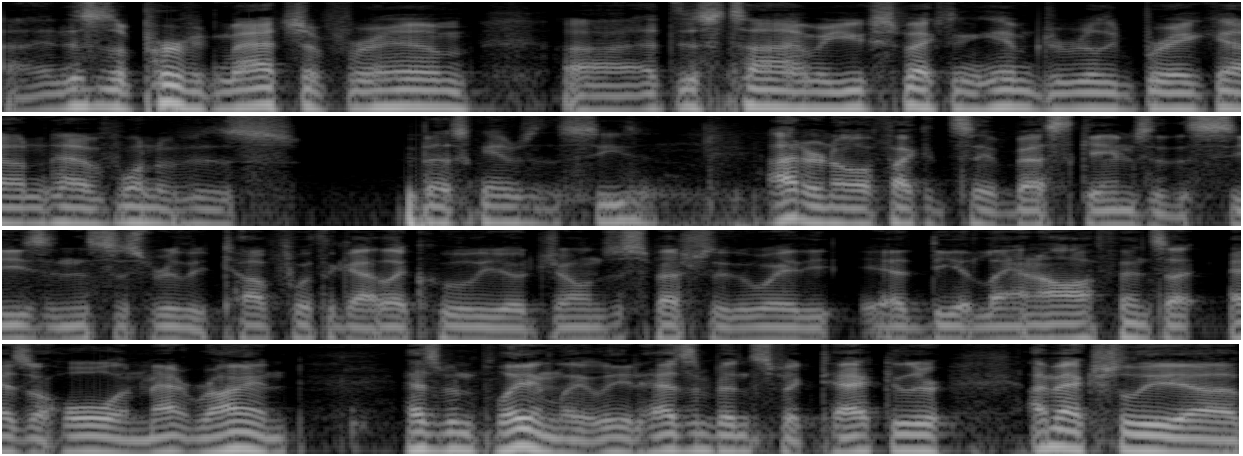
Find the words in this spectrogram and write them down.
Uh, and this is a perfect matchup for him uh, at this time. Are you expecting him to really break out and have one of his best games of the season. I don't know if I could say best games of the season. This is really tough with a guy like Julio Jones, especially the way the uh, the Atlanta offense uh, as a whole and Matt Ryan has been playing lately. It hasn't been spectacular. I'm actually, uh,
